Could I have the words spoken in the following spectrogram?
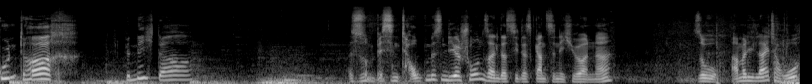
Guten Tag. Ich bin nicht da. Also so ein bisschen taub müssen die ja schon sein, dass sie das Ganze nicht hören, ne? So, einmal die Leiter hoch.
